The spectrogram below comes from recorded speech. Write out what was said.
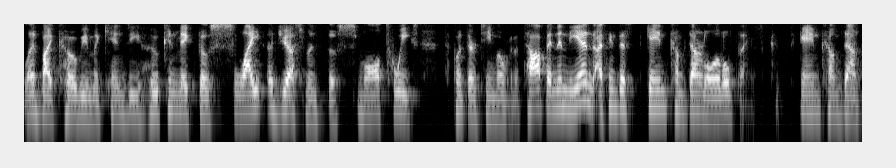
led by Kobe McKenzie, who can make those slight adjustments, those small tweaks to put their team over the top. And in the end, I think this game comes down to little things. The game comes down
